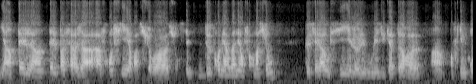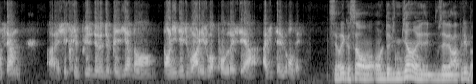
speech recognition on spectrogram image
il y a un tel, un tel passage à, franchir sur, euh, sur ces deux premières années en formation que c'est là aussi où l'éducateur, euh, en, ce qui me concerne, euh, j'ai pris le plus de, plaisir dans, dans l'idée de voir les joueurs progresser à, à vitesse grand V. C'est vrai que ça, on, le devine bien, et vous avez rappelé, bah,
